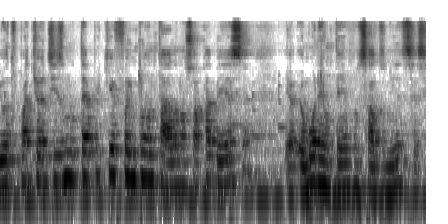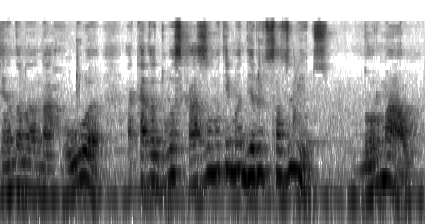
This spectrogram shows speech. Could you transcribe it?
e outro patriotismo até porque foi implantado na sua cabeça. Eu, eu morei um tempo nos Estados Unidos, você anda na, na rua, a cada duas casas uma tem bandeira dos Estados Unidos. Normal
